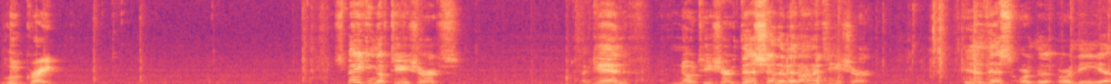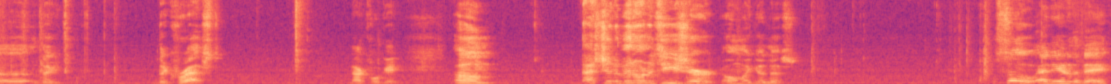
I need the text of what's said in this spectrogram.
Loot Crate. Speaking of T-shirts, again, no T-shirt. This should have been on a T-shirt. Either this or the or the uh, the the crest. Not Colgate. Um, that should have been on a t-shirt. Oh my goodness. So, at the end of the day,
